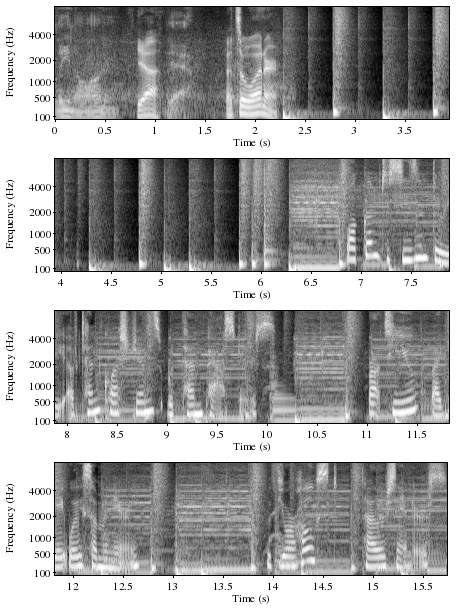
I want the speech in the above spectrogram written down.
lean on and Yeah. yeah. That's a winner. Welcome to season three of 10 Questions with 10 Pastors. Brought to you by Gateway Seminary. With your host, Tyler Sanders.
